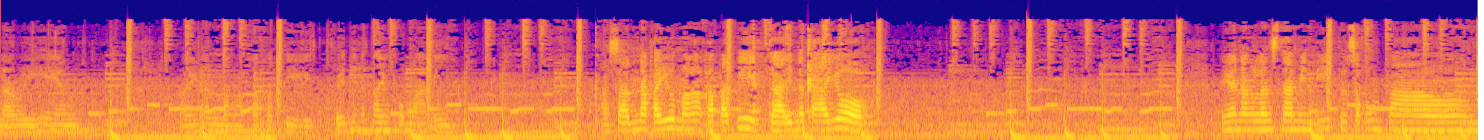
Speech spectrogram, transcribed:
na rin. Ayan mga kapatid. Pwede na tayong kumain. Asan na kayo mga kapatid? Kain na tayo. Ayan ang lunch namin dito sa compound.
